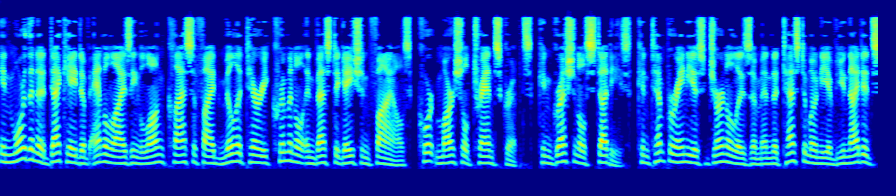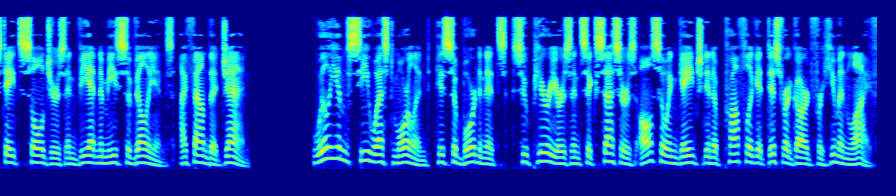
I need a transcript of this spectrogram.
In more than a decade of analyzing long classified military criminal investigation files, court-martial transcripts, congressional studies, contemporaneous journalism and the testimony of United States soldiers and Vietnamese civilians, I found that Gen. William C. Westmoreland, his subordinates, superiors and successors also engaged in a profligate disregard for human life.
